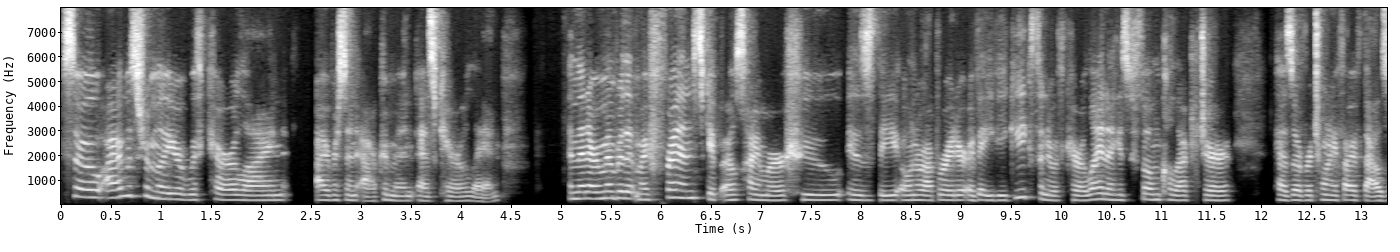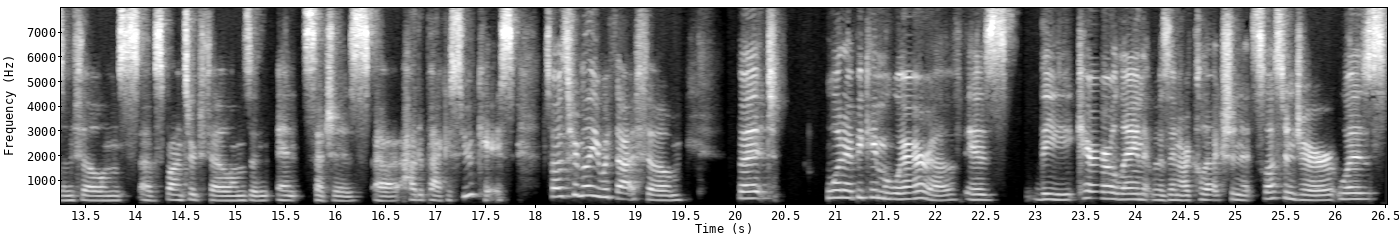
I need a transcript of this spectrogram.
So I was familiar with Caroline Iverson Ackerman as Carol Lane. And then I remember that my friend Skip Elsheimer, who is the owner operator of AV Geeks in North Carolina, his film collector has over 25,000 films of sponsored films and, and such as uh, How to Pack a Suitcase. So I was familiar with that film. But what I became aware of is the Carol Lane that was in our collection at Schlesinger was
